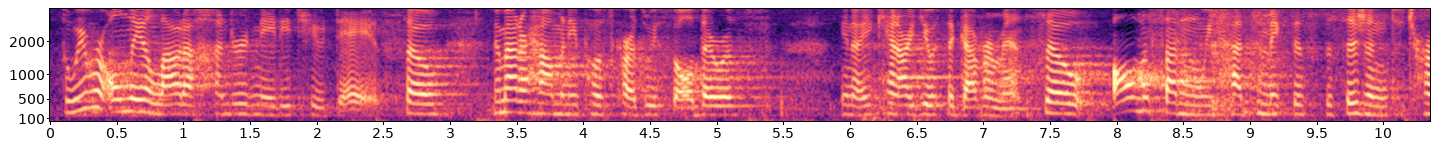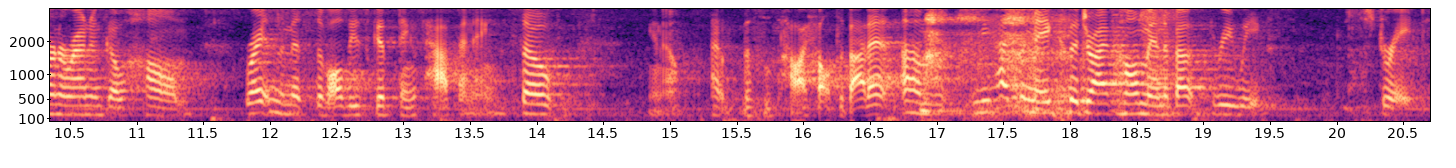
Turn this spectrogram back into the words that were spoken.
So we were only allowed 182 days. So no matter how many postcards we sold, there was you know, you can't argue with the government. So all of a sudden, we had to make this decision to turn around and go home, right in the midst of all these good things happening. So, you know, I, this is how I felt about it. Um, we had to make the drive home in about three weeks straight.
